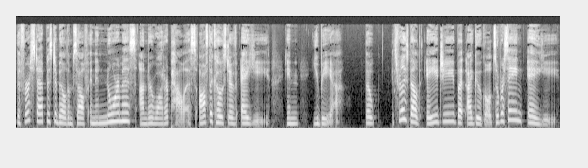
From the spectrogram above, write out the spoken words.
The first step is to build himself an enormous underwater palace off the coast of Aegae in Euboea, though it's really spelled Ag, but I googled, so we're saying Aegae.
